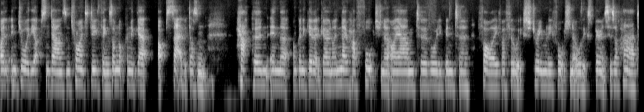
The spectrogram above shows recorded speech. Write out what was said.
I enjoy the ups and downs and trying to do things. I'm not going to get upset if it doesn't happen in that I'm going to give it a go. And I know how fortunate I am to have already been to five. I feel extremely fortunate all the experiences I've had.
